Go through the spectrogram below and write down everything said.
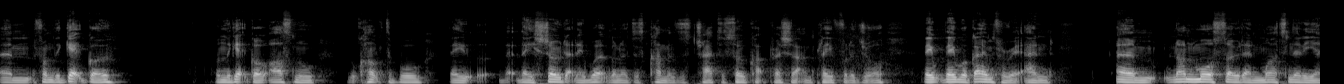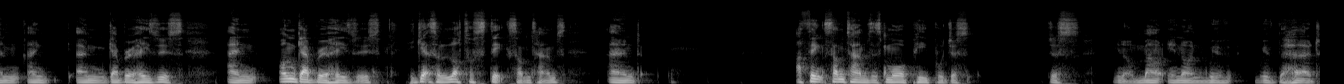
Um, from the get go, from the get go, Arsenal looked comfortable. They they showed that they weren't going to just come and just try to soak up pressure and play for the draw. They they were going for it, and um, none more so than Martinelli and and and Gabriel Jesus. And on Gabriel Jesus, he gets a lot of stick sometimes, and I think sometimes it's more people just just you know mounting on with with the herd.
